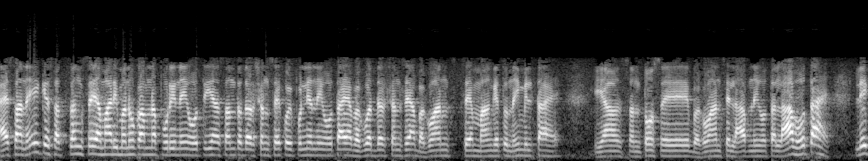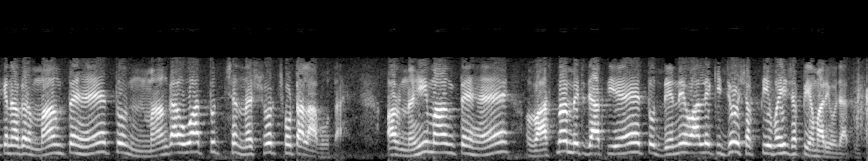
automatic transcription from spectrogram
ऐसा नहीं कि सत्संग से हमारी मनोकामना पूरी नहीं होती या संत दर्शन से कोई पुण्य नहीं होता या भगवत दर्शन से या भगवान से मांगे तो नहीं मिलता है या संतों से, भगवान से लाभ नहीं होता, लाभ होता है। लेकिन अगर मांगते हैं तो मांगा हुआ तुच्छ नश्वर छोटा लाभ होता है। और नहीं मांगते हैं, वासना मिट जाती है तो देने वाले की जो शक्ति है, वही शक्ति हमारी हो जाती है।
